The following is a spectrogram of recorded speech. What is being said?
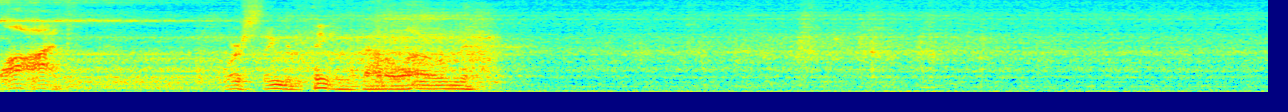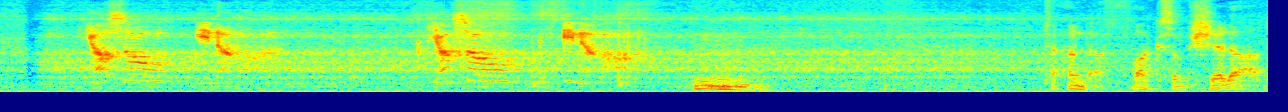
Plot. Worst thing to be thinking about alone. Yaso Inaba. Yaso Inaba. Hmm. Time to fuck some shit up.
